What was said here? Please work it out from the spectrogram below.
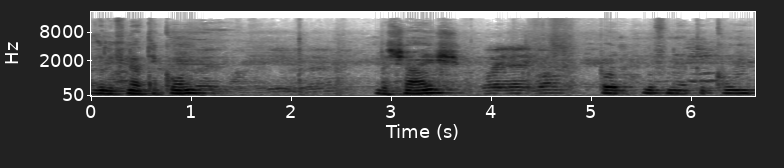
זה לפני התיקון בשיש. פה לפני התיקון.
